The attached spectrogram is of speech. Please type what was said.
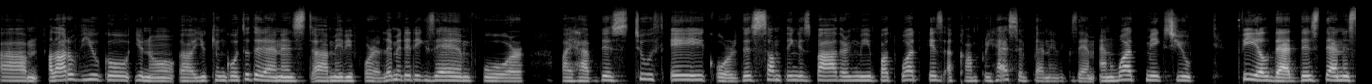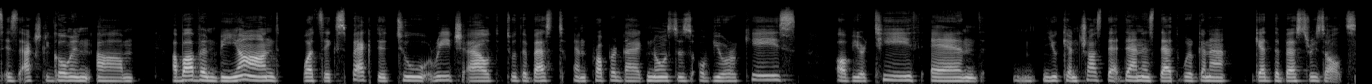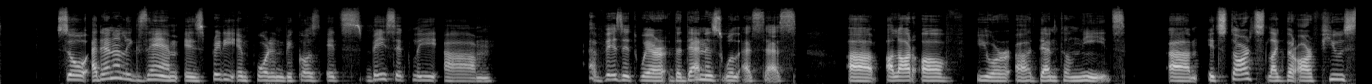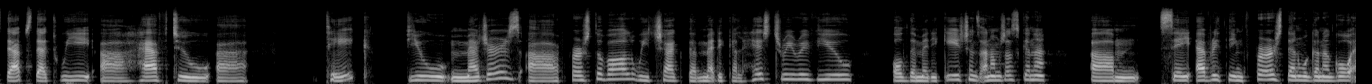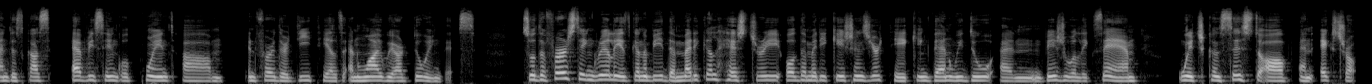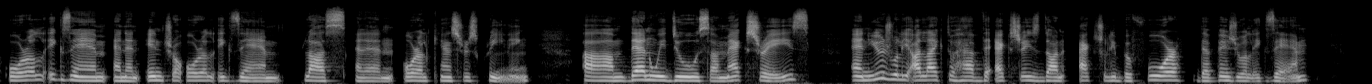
Um, a lot of you go, you know, uh, you can go to the dentist uh, maybe for a limited exam, for I have this toothache or this something is bothering me. But what is a comprehensive dental exam and what makes you feel that this dentist is actually going um, above and beyond what's expected to reach out to the best and proper diagnosis of your case, of your teeth, and you can trust that dentist that we're gonna get the best results. So a dental exam is pretty important because it's basically um, a visit where the dentist will assess uh, a lot of your uh, dental needs. Um, it starts like there are few steps that we uh, have to uh, take, few measures. Uh, first of all, we check the medical history review, all the medications, and I'm just gonna um, say everything first. Then we're gonna go and discuss every single point um, in further details and why we are doing this. So the first thing really is going to be the medical history, all the medications you're taking. Then we do an visual exam, which consists of an extra oral exam and an intraoral exam plus an oral cancer screening. Um, then we do some X-rays, and usually I like to have the X-rays done actually before the visual exam.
